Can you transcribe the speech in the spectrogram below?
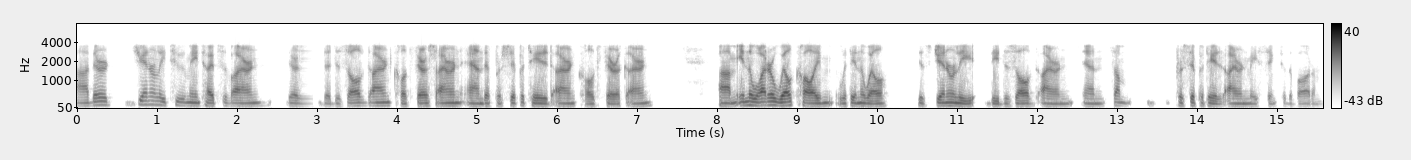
Uh, there are generally two main types of iron. There's the dissolved iron called ferrous iron and the precipitated iron called ferric iron. Um, in the water well column within the well is generally the dissolved iron and some precipitated iron may sink to the bottom.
